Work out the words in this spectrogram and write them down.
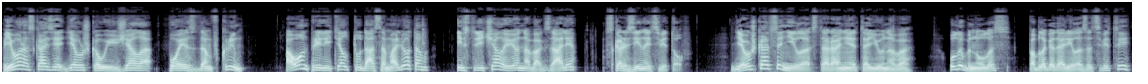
В его рассказе девушка уезжала поездом в Крым, а он прилетел туда самолетом и встречал ее на вокзале с корзиной цветов. Девушка оценила старания Таюнова, улыбнулась, поблагодарила за цветы,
